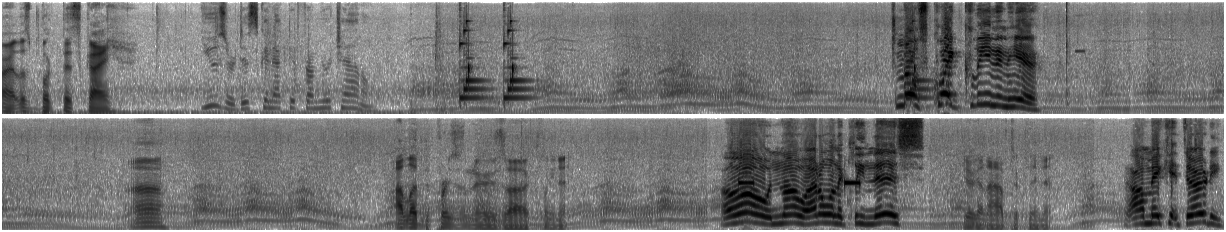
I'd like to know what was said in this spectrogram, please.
Alright, let's book this guy. User disconnected from your channel. Smells quite clean in here. Uh, I let the prisoners uh, clean it. Oh no, I don't want to clean this. You're gonna have to clean it. I'll make it dirty.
